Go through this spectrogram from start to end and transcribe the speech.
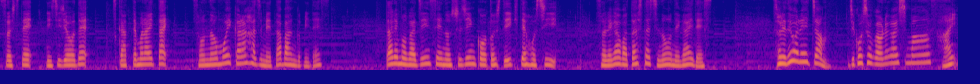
そして日常で使ってもらいたい。そんな思いから始めた番組です。誰もが人生の主人公として生きてほしい。それが私たちのお願いです。それではれいちゃん自己紹介お願いします。はい、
